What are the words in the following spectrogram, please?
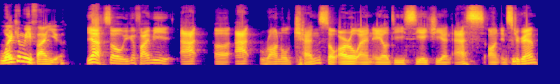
where can we find you? Yeah, so you can find me at uh, at Ronald Chen, so R O N A L D C H E N S on Instagram.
